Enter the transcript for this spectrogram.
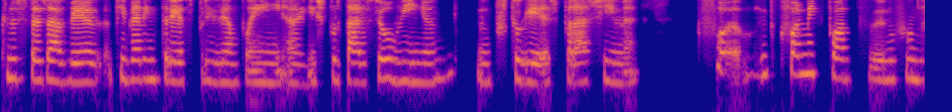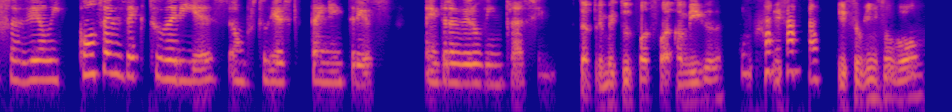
que nos esteja a ver tiver interesse, por exemplo, em, em exportar o seu vinho português para a China, de que forma é que pode, no fundo, fazê-lo e conselhos é que tu darias a um português que tenha interesse em trazer o vinho para a China? Então, primeiro tudo, pode falar comigo. E, se o vinho for bom.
